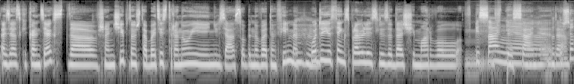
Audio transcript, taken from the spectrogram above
азиатский контекст да, в Шанчи, потому что обойти страну и нельзя, особенно в этом фильме. Угу. What do you think, справились ли задачи Marvel вписание, вписание да. все?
